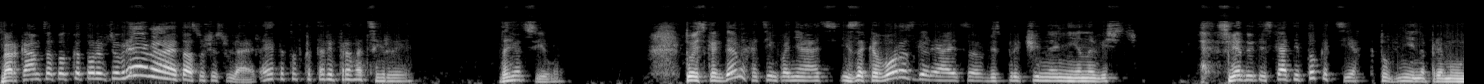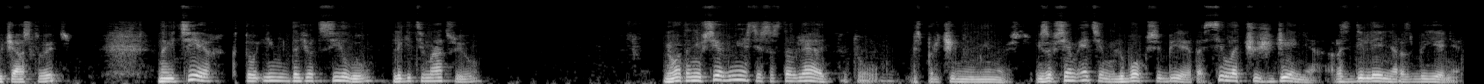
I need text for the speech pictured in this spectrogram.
Баркамца тот, который все время это осуществляет. А это тот, который провоцирует. Дает силу. То есть, когда мы хотим понять, из-за кого разгоряется беспричинная ненависть, следует искать не только тех, кто в ней напрямую участвует, но и тех, кто им дает силу, легитимацию. И вот они все вместе составляют эту беспричинную ненависть. И за всем этим любовь к себе, это сила отчуждения, разделения, разбиения.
